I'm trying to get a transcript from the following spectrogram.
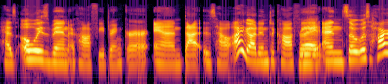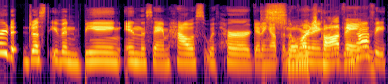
has always been a coffee drinker, and that is how I got into coffee. Right. And so it was hard just even being in the same house with her, getting up in the So morning, coffee. coffee.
